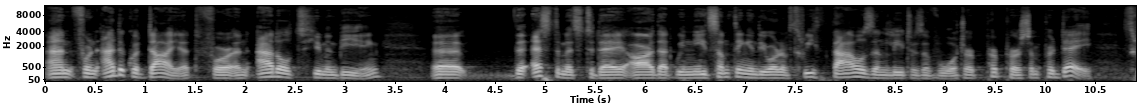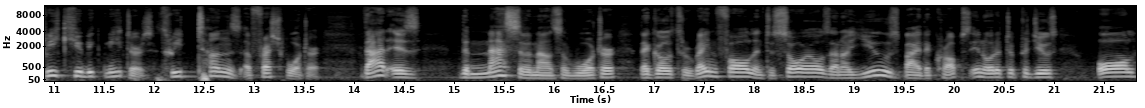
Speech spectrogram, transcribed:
And for an adequate diet for an adult human being, uh, the estimates today are that we need something in the order of 3,000 liters of water per person per day. Three cubic meters, three tons of fresh water. That is the massive amounts of water that go through rainfall into soils and are used by the crops in order to produce all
